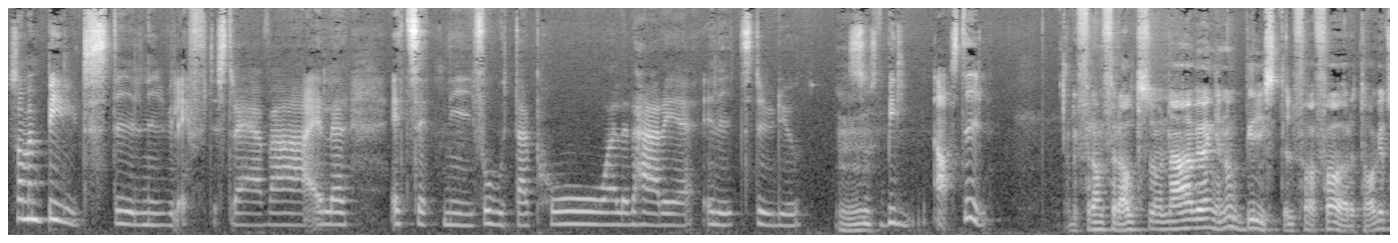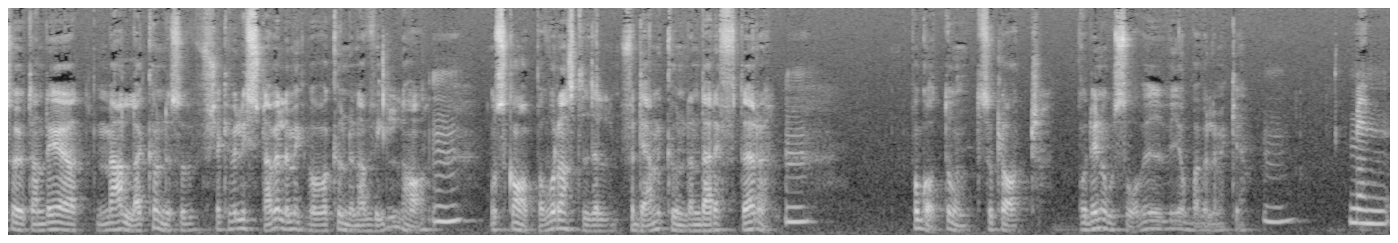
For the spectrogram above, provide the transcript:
som en bildstil ni vill eftersträva eller ett sätt ni fotar på eller det här är Elite Studio Mm. bild, ja, stil? Framförallt så, nej vi har ingen nog bildstil för företaget så utan det är att med alla kunder så försöker vi lyssna väldigt mycket på vad kunderna vill ha. Mm. och skapa våran stil för den kunden därefter. Mm. På gott och ont såklart. Och det är nog så vi, vi jobbar väldigt mycket. Mm. Men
